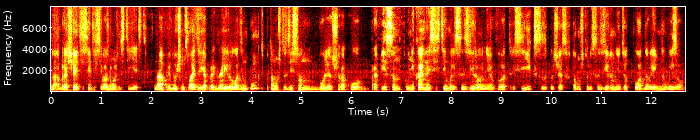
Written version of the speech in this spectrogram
Обращайтесь, эти все возможности есть. На предыдущем слайде я проигнорировал один пункт, потому что здесь он более широко прописан. Уникальная система лицензирования в 3CX заключается в том, что лицензирование идет по одновременным вызовам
